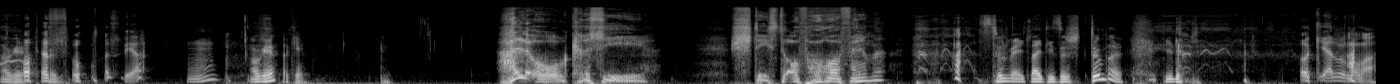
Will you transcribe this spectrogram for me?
Okay. Oder sowas, ja. Okay. Okay. Hallo, Chrissy. Stehst du auf Horrorfilme? Es tut mir echt leid, diese Stimme, die du. Okay, also nochmal.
